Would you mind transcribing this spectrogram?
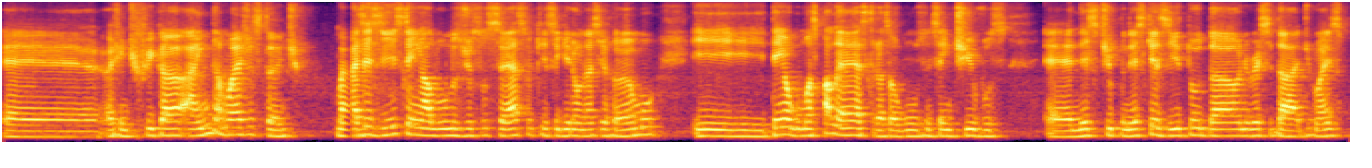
é, a gente fica ainda mais distante. Mas existem alunos de sucesso que seguiram nesse ramo e tem algumas palestras, alguns incentivos é, nesse tipo, nesse quesito da universidade, mas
